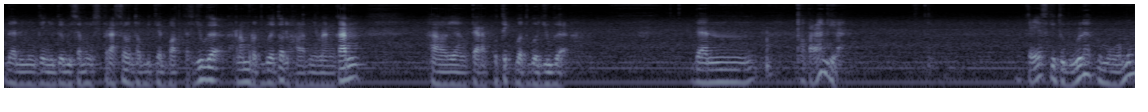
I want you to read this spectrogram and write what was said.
dan mungkin juga bisa menginspirasi untuk bikin podcast juga. Karena menurut gue itu adalah hal yang menyenangkan hal yang terapeutik buat gue juga. Dan apa lagi ya? Kayaknya segitu dulu lah gue mau ngomong.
